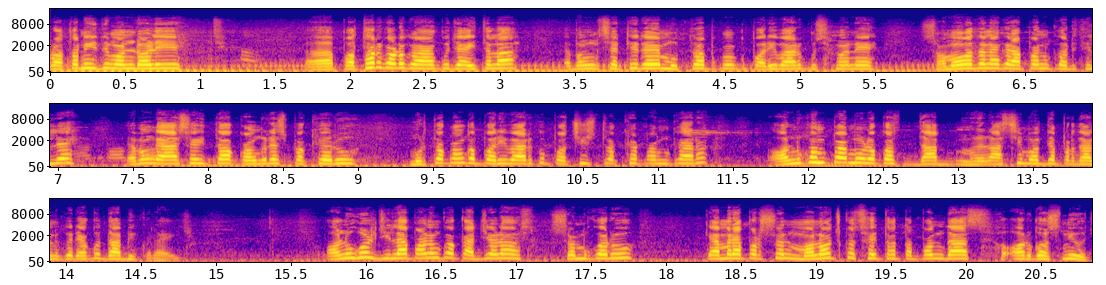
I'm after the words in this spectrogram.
ପ୍ରତିନିଧି ମଣ୍ଡଳୀ ପଥରଗଡ଼ ଗାଁକୁ ଯାଇଥିଲା ଏବଂ ସେଠିରେ ମୃତକଙ୍କ ପରିବାରକୁ ସେମାନେ ସମବେଦନା ଜ୍ଞାପନ କରିଥିଲେ ଏବଂ ଏହା ସହିତ କଂଗ୍ରେସ ପକ୍ଷରୁ ମୃତକଙ୍କ ପରିବାରକୁ ପଚିଶ ଲକ୍ଷ ଟଙ୍କାର ଅନୁକମ୍ପାମୂଳକ ଦା- ରାଶି ମଧ୍ୟ ପ୍ରଦାନ କରିବାକୁ ଦାବି କରାଯାଇଛି। ଅନୁଗୁଳ ଜିଲ୍ଲାପାଳଙ୍କ କାର୍ଯ୍ୟାଳୟ ସମ୍ମୁଖରୁ କ୍ୟାମେରା ପର୍ସନ ମନୋଜଙ୍କ ସହିତ ତପନ ଦାସ ଅର୍ଗସ୍ ନ୍ୟୁଜ୍।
